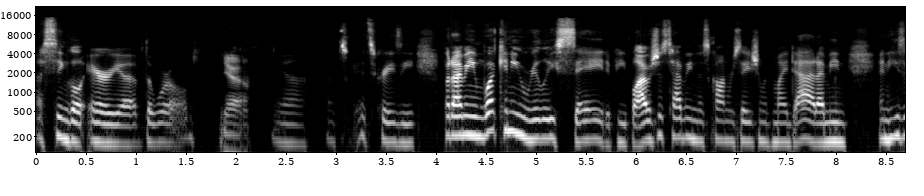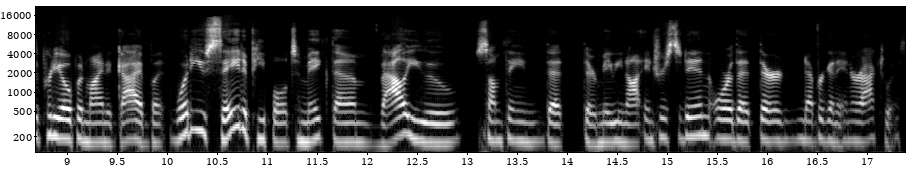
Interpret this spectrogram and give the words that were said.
a single area of the world. Yeah. Yeah. That's it's crazy. But I mean, what can you really say to people? I was just having this conversation with my dad. I mean, and he's a pretty open-minded guy, but what do you say to people to make them value something that they're maybe not interested in or that they're never going to interact with?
